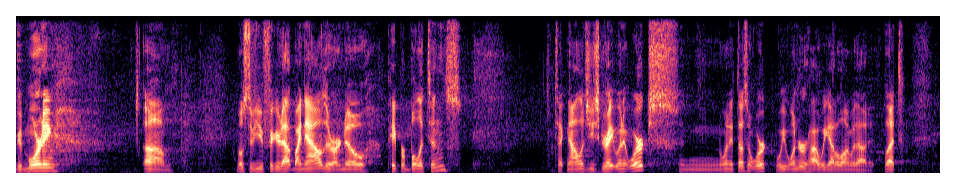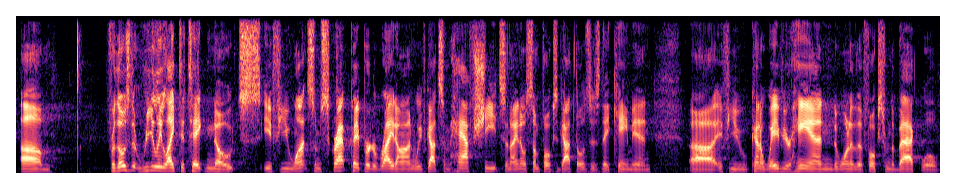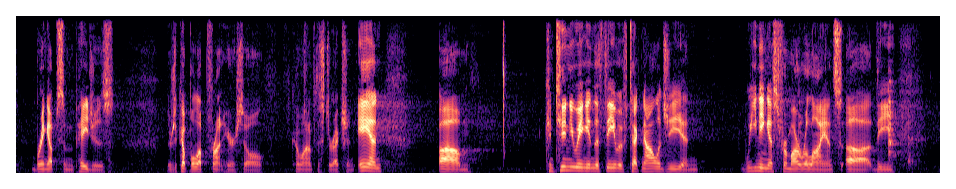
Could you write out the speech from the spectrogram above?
Well, good morning. Um, most of you figured out by now there are no paper bulletins. Technology is great when it works, and when it doesn't work, we wonder how we got along without it. But um, for those that really like to take notes, if you want some scrap paper to write on, we've got some half sheets, and I know some folks got those as they came in. Uh, if you kind of wave your hand, one of the folks from the back will bring up some pages. There's a couple up front here, so come on up this direction. And um, continuing in the theme of technology and weaning us from our reliance, uh, the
